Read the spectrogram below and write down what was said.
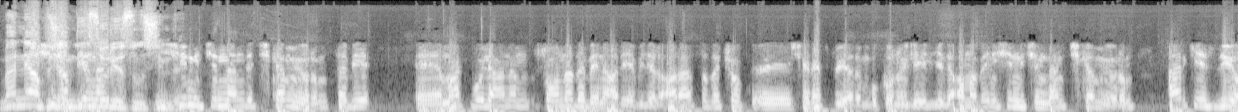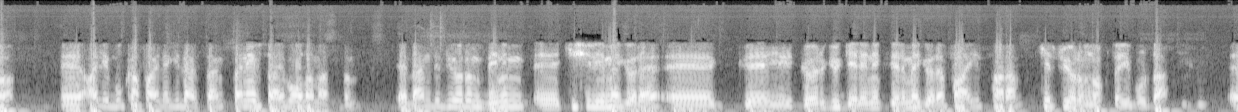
Ben ne yapacağım İşin diye içinden- soruyorsunuz şimdi. İşin içinden de çıkamıyorum. Tabii e, Makbule Hanım sonra da beni arayabilir. Ararsa da çok e, şeref duyarım bu konuyla ilgili. Ama ben işin içinden çıkamıyorum. Herkes diyor e, Ali bu kafayla gidersen sen ev sahibi olamazsın. E, ben de diyorum benim e, kişiliğime göre e, e, görgü geleneklerime göre faiz haram kesiyorum noktayı burada. E,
